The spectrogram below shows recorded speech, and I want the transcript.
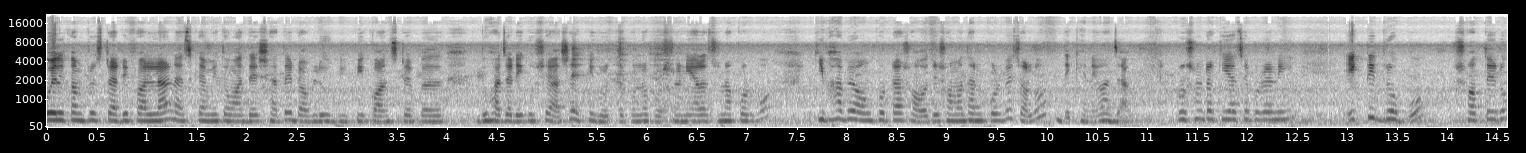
Welcome to study for learn আজকে আমি তোমাদের সাথে ডব্লিউবিপি কনস্টেবল দু হাজার একুশে আসা একটি গুরুত্বপূর্ণ প্রশ্ন নিয়ে আলোচনা করব। কীভাবে অঙ্কটা সহজে সমাধান করবে, চলো দেখে নেওয়া যাক। প্রশ্নটা কি আছে পড়ে নিই? একটি দ্রব্য সতেরো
